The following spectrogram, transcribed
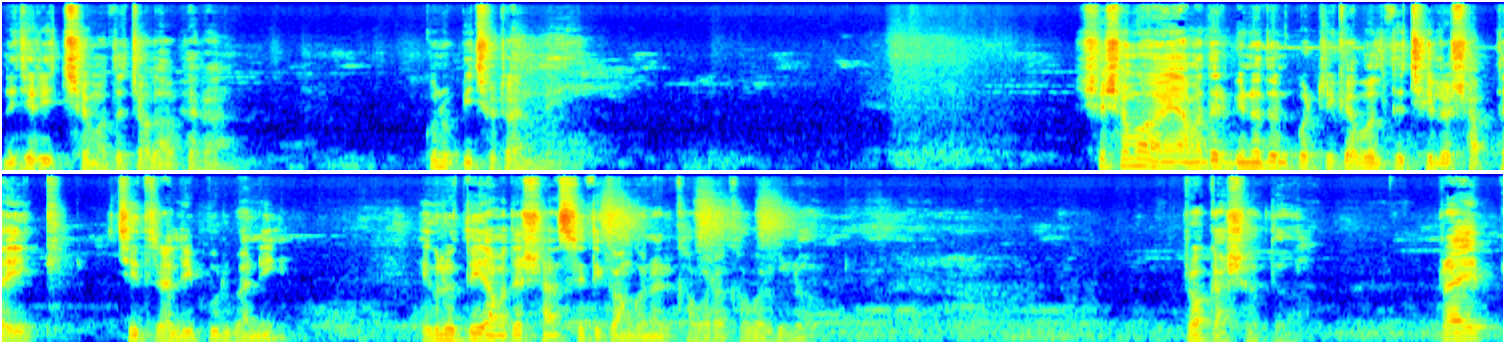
নিজের ইচ্ছে মতো চলাফেরা, কোনো পিছুটান নেই। সে সময় আমাদের বিনোদন পত্রিকা বলতে ছিল সাপ্তাহিক চিত্রালী পূর্বাণী। এগুলোতেই আমাদের সাংস্কৃতিক অঙ্গনের খবরাখবরগুলো প্রকাশ হতো। প্রায়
